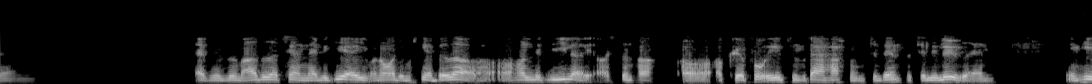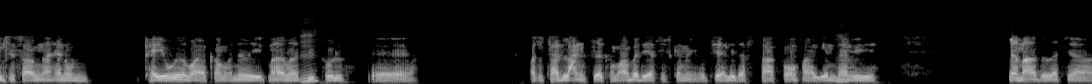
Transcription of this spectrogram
øh, at vi er blevet meget bedre til at navigere i, hvornår det måske er bedre at, at holde lidt hvile, og i stedet for at, at køre på hele tiden. Der har jeg haft nogle tendenser til i løbet af en, en hel sæson at have nogle perioder, hvor jeg kommer ned i et meget, meget dybt mm. hul. Øh, og så tager det lang tid at komme op af det, og så skal man jo til at lidt at starte forfra igen. Der er vi været meget bedre til at,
